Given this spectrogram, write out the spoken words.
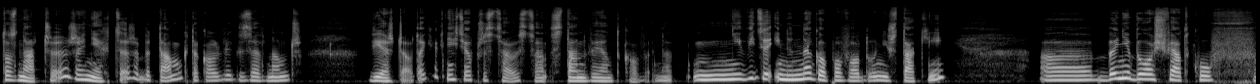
to znaczy, że nie chce, żeby tam ktokolwiek z zewnątrz wjeżdżał, tak jak nie chciał przez cały stan, wyjątkowy. No, nie widzę innego powodu niż taki, by nie było świadków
